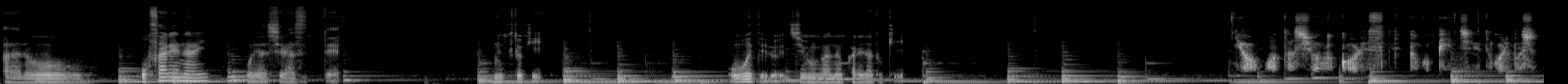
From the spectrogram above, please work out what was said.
あのー押されない？親知らずって、抜くとき、覚えてる？自分が抜かれたとき。いや、私はなんかあれですね。なんかペンチで抜かれましたね。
